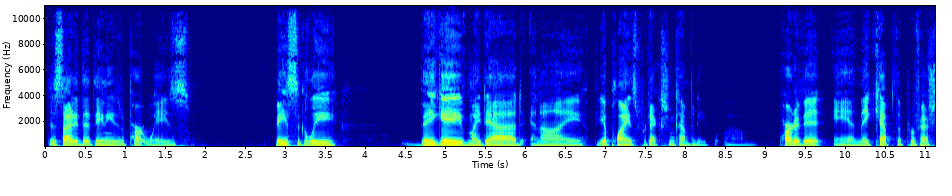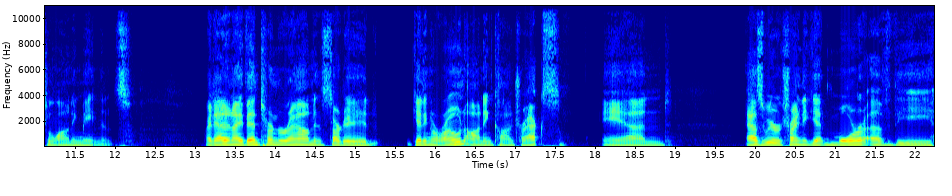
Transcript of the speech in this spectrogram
decided that they needed to part ways. Basically, they gave my dad and I the appliance protection company um, part of it, and they kept the professional awning maintenance. My dad and I then turned around and started getting our own awning contracts and as we were trying to get more of the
